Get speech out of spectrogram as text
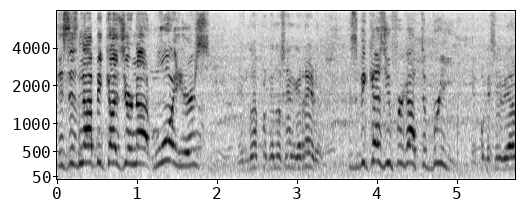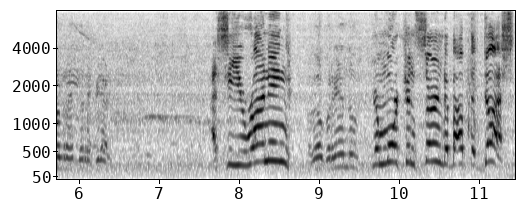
This is not because you're not warriors. no es porque no sean guerreros, This is because you forgot to breathe. es porque se olvidaron re- de respirar. I see you running. Lo veo corriendo, You're more concerned about the dust.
